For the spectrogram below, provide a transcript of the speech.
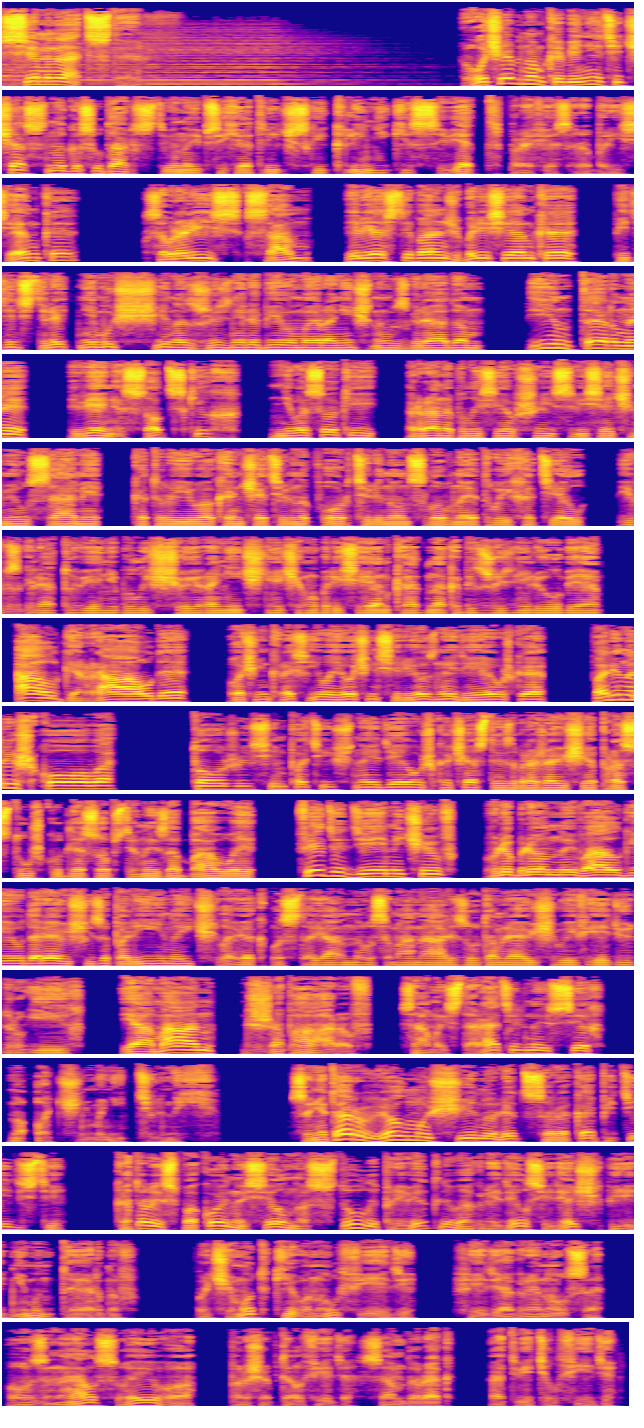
17. В учебном кабинете частно-государственной психиатрической клиники «Свет» профессора Борисенко собрались сам Илья Степанович Борисенко, пятидесятилетний мужчина с жизнелюбивым и ироничным взглядом, и интерны Веня Соцких, невысокий, рано полысевший, с висячими усами, которые его окончательно портили, но он словно этого и хотел, и взгляд у Вени был еще ироничнее, чем у Борисенко, однако без жизнелюбия. Алге Рауде, очень красивая и очень серьезная девушка. Полина Лешкова, тоже симпатичная девушка, часто изображающая простушку для собственной забавы. Федя Демичев, влюбленный в Алге и ударяющий за Полиной, человек постоянного самоанализа, утомляющего и Федю, и других. И Аман Джапаров, самый старательный из всех, но очень мнительный. Санитар ввел мужчину лет сорока-пятидесяти, который спокойно сел на стул и приветливо оглядел сидящих перед ним интернов. Почему-то кивнул Феде. Федя оглянулся. «Узнал своего», — прошептал Федя. «Сам дурак», — ответил Федя.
